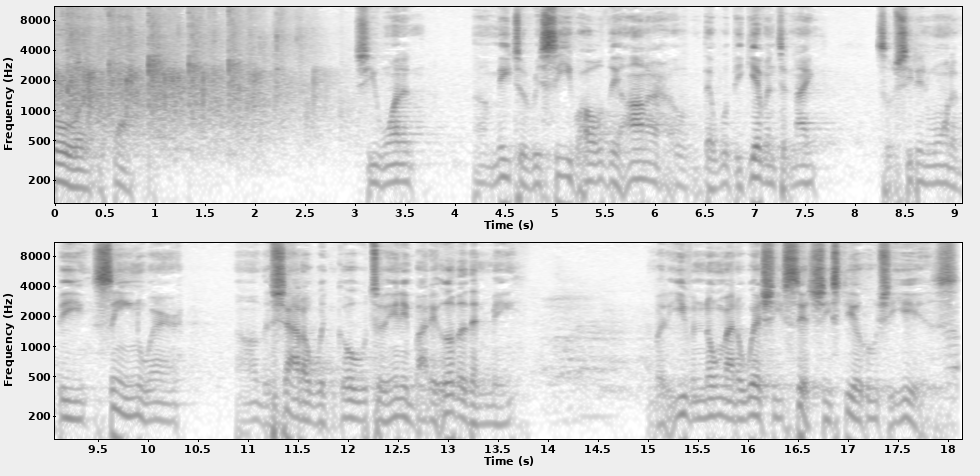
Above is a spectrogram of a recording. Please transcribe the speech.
for the fact. She wanted uh, me to receive all the honor of, that would be given tonight, so she didn't want to be seen where uh, the shadow would go to anybody other than me. But even no matter where she sits, she's still who she is.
